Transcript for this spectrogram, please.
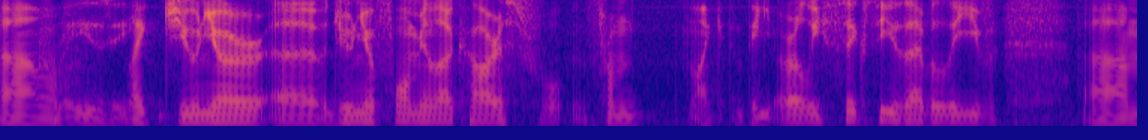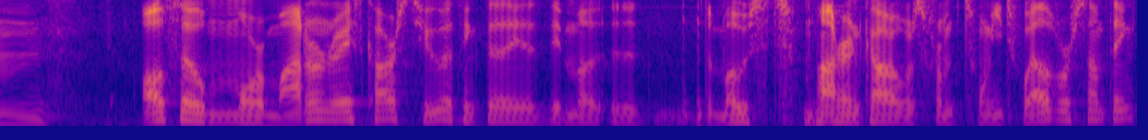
Um, Crazy. like junior uh, junior formula cars fro- from like the early 60s i believe um, also more modern race cars too. I think the the, mo- the, most modern car was from 2012 or something.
